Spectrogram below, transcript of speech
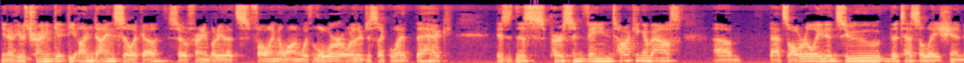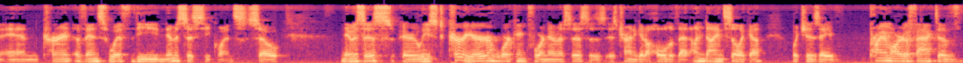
you know, he was trying to get the Undyne Silica. So for anybody that's following along with lore, or they're just like, what the heck is this person Vane talking about? Um, that's all related to the tessellation and current events with the Nemesis sequence. So. Nemesis, or at least Courier, working for Nemesis, is, is trying to get a hold of that Undyne Silica, which is a prime artifact of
